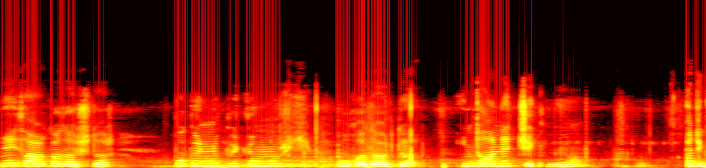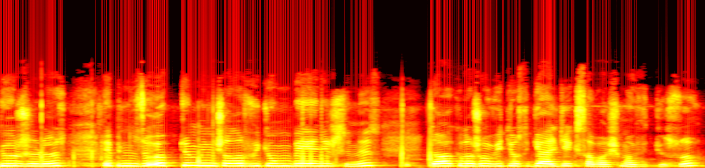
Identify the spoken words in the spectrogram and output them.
Neyse arkadaşlar. Bugünlük videomuz bu kadardı. İnternet çekmiyor. Hadi görüşürüz. Hepinizi öptüm. İnşallah videomu beğenirsiniz. Daha Clash of videosu gelecek. Savaşma videosu.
